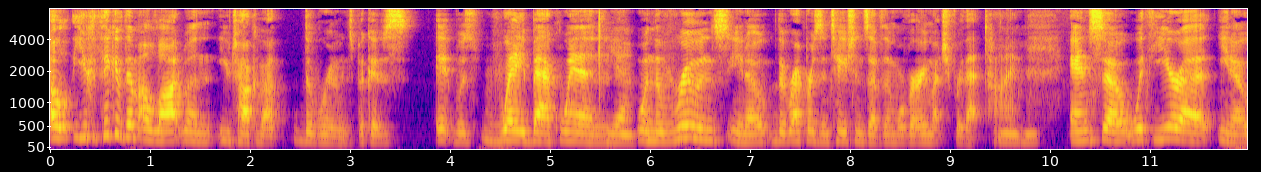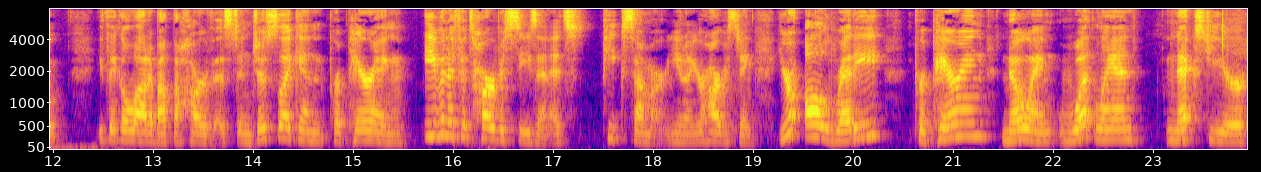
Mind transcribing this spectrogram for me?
Oh, you can think of them a lot when you talk about the runes because it was way back when Yeah. when the runes, you know, the representations of them were very much for that time. Mhm. And so with Jera, you know, you think a lot about the harvest and just like in preparing, even if it's harvest season, it's peak summer, you know, you're harvesting, you're already preparing, knowing what land next year,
